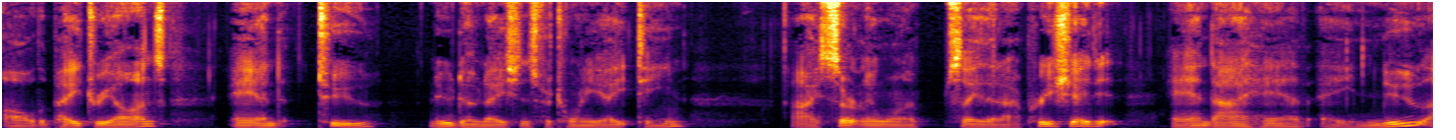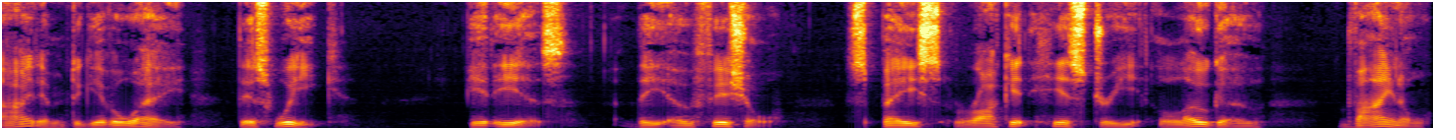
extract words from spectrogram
all the Patreons, and two new donations for 2018. I certainly want to say that I appreciate it, and I have a new item to give away this week. It is the official Space Rocket History logo vinyl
